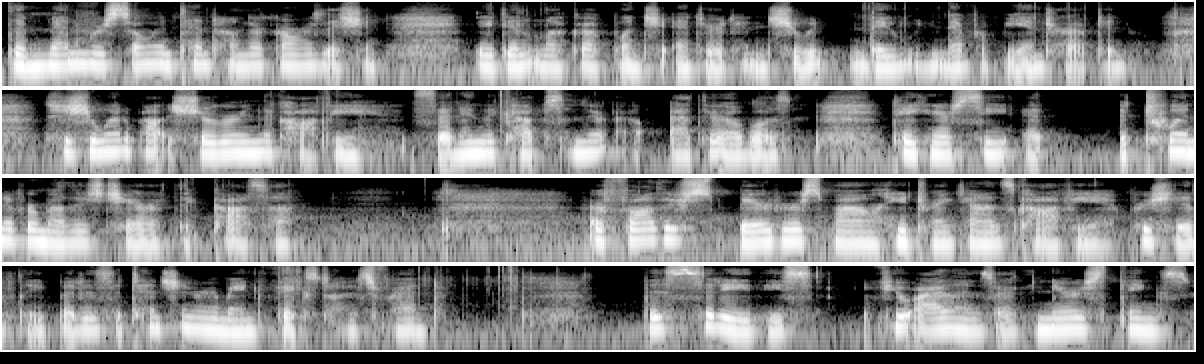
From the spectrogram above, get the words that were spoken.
The men were so intent on their conversation, they didn't look up when she entered, and she would they would never be interrupted. So she went about sugaring the coffee, setting the cups in their, at their elbows, taking her seat at a twin of her mother's chair at the casa. Her father spared her a smile. He drank down his coffee appreciatively, but his attention remained fixed on his friend. This city, these few islands, are the nearest things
